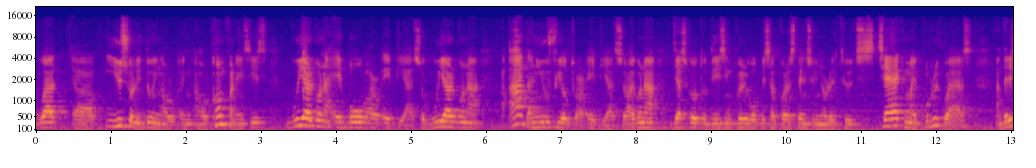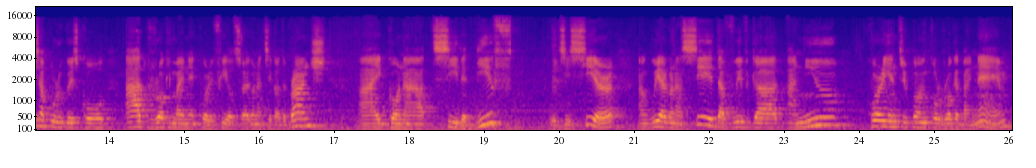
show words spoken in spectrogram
what uh, usually do in our in our companies is we are gonna evolve our API. So we are gonna add a new field to our API. So I'm gonna just go to this incredible Visual Code extension in order to check my pull request, and there is a pull request called add rocket by name query field. So I'm gonna check out the branch. I'm gonna see the diff, which is here, and we are gonna see that we've got a new query entry point called rocket by name,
